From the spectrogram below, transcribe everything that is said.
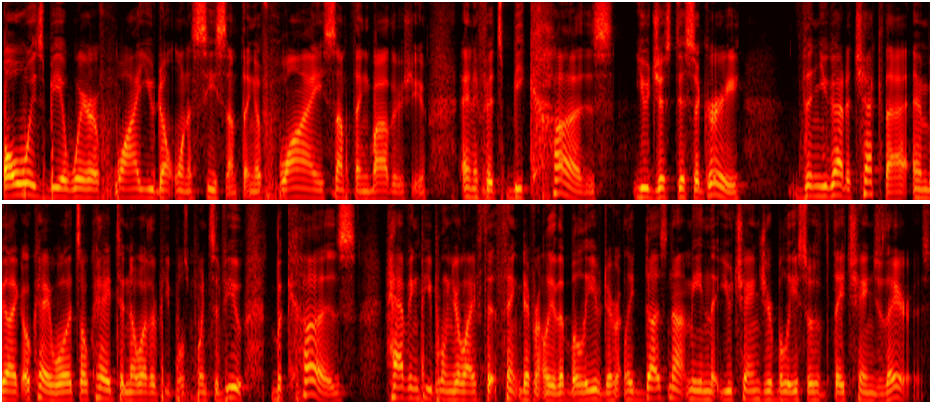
always be aware of why you don't want to see something, of why something bothers you. And if it's because you just disagree, then you got to check that and be like, okay, well, it's okay to know other people's points of view because having people in your life that think differently, that believe differently, does not mean that you change your beliefs or that they change theirs.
